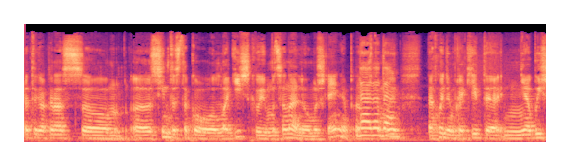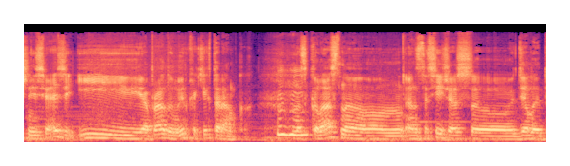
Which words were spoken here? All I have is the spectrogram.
это как раз э, синтез такого логического и эмоционального мышления, потому да, что да, мы да. находим какие-то необычные связи и оправдываем мир в каких-то рамках. Угу. У нас классно. Анастасия сейчас э, делает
